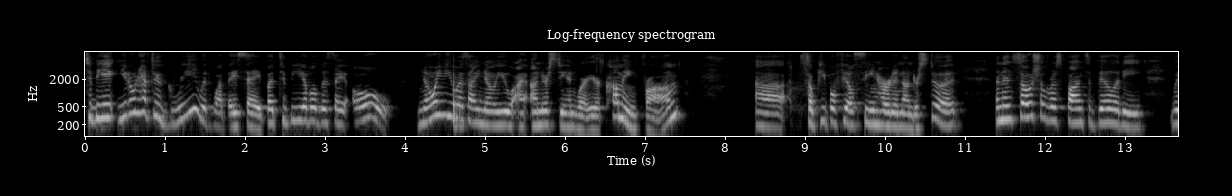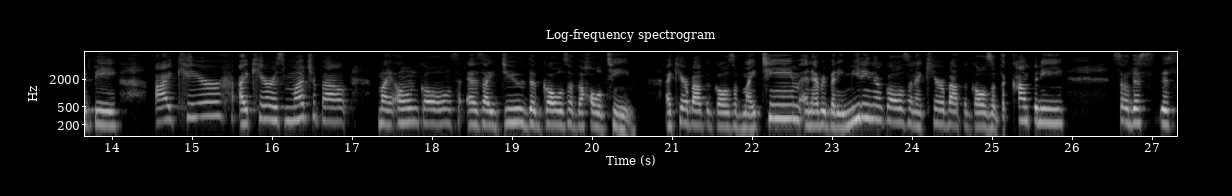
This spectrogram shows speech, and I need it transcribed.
to be you don't have to agree with what they say but to be able to say oh knowing you as i know you i understand where you're coming from uh, so people feel seen heard and understood. And then social responsibility would be i care i care as much about my own goals as i do the goals of the whole team I care about the goals of my team and everybody meeting their goals, and I care about the goals of the company. So this this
